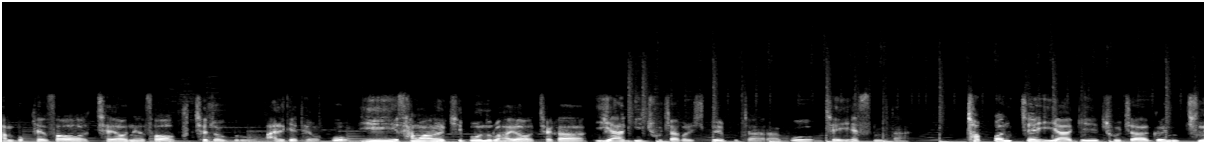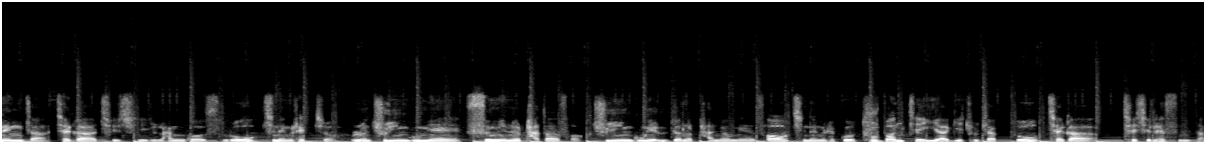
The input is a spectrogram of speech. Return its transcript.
반복해서 재현해서 구체적으로 알게 되었고 이 상황을 기본으로 하여 제가 이야기 조작을 시도해 보자라고 제의했습니다. 첫 번째 이야기 조작은 진행자 제가 제시를 한 것으로 진행을 했죠. 물론 주인공의 승인을 받아서 주인공의 의견을 반영해서 진행을 했고 두 번째 이야기 조작도 제가 제시를 했습니다.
